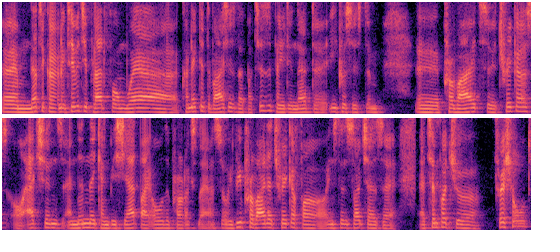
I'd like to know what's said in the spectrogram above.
Um, that's a connectivity platform where connected devices that participate in that uh, ecosystem uh, provides uh, triggers or actions, and then they can be shared by all the products there. So if we provide a trigger, for instance, such as a, a temperature threshold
